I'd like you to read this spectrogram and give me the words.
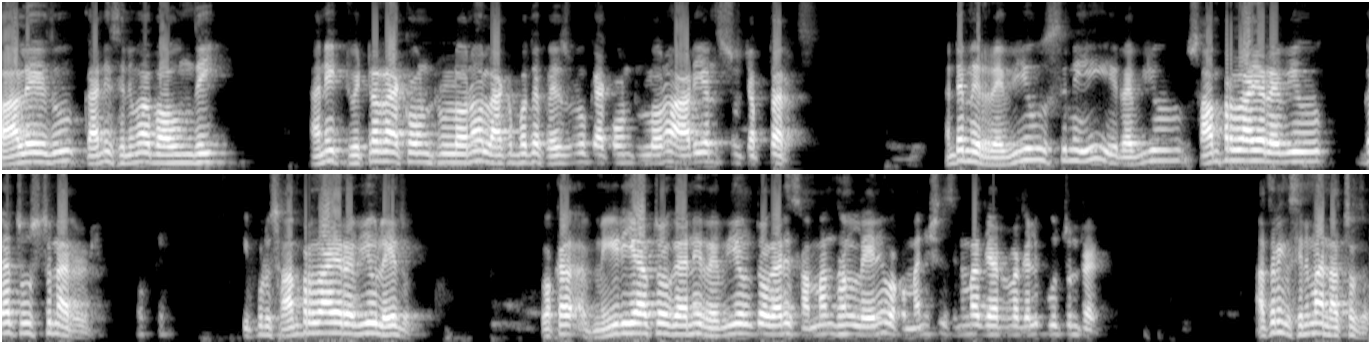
బాగాలేదు కానీ సినిమా బాగుంది. అని ట్విట్టర్ అకౌంట్లోనో లేకపోతే ఫేస్బుక్ అకౌంట్లోనో ఆడియన్స్ చెప్తారు. అంటే మీరు రివ్యూస్ని రివ్యూ సాంప్రదాయ రివ్యూగా చూస్తున్నారు. ఓకే. ఇప్పుడు సాంప్రదాయ రివ్యూ లేదు. ఒక మీడియాతో కానీ రివ్యూలతో కానీ సంబంధం లేని ఒక మనిషి సినిమా థియేటర్లోకి వెళ్ళి కూర్చుంటాడు. అతనికి సినిమా నచ్చదు.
